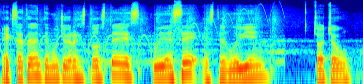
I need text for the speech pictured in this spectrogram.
Exactamente. Muchas gracias a todos ustedes. Cuídense. Estén muy bien. Chao, chao.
